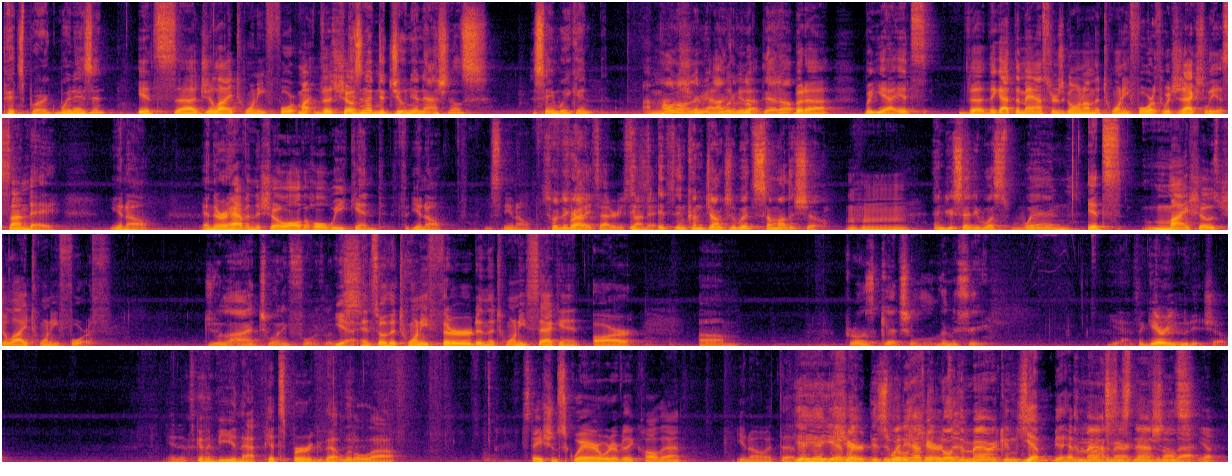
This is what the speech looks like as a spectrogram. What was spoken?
Pittsburgh. When is it? It's uh, July 24th. My, the show Isn't it the Junior Nationals? The same weekend? I'm Hold not on, sure. let me. I'll I look can look up. that up. But uh, but yeah, it's the they got the Masters going on the 24th, which is actually a Sunday, you know, and they're having the show all the whole weekend, you know, you know, so Friday, got, Saturday, it's- Sunday. It's, in conjunction with some other show. Mm-hmm. And you said it was when? It's my show's July 24th. July 24th. Let me Yeah, see. and so the 23rd and the 22nd are pro schedule. Let me see. yeah, it's a Gary Udit show, and it's going to be in that Pittsburgh, that little uh, Station Square, whatever they call that. You know, at the Yeah, yeah, yeah. Sheraton- this is where they have the North Americans. Yep, they have the, North Masters Americans and all that. Yep.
